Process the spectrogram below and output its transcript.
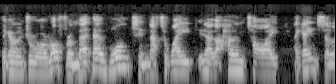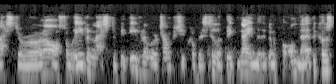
they go and draw a Rotherham. They're, they're wanting that away, you know, that home tie against a Leicester or an Arsenal, even Leicester, even though we're a championship club, it's still a big name that they're going to put on there because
